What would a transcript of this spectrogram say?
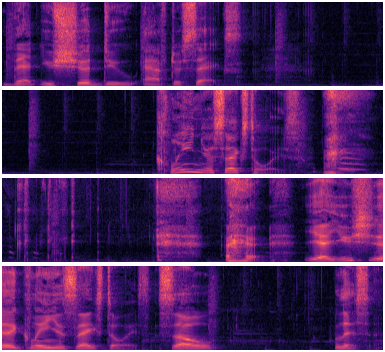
that you should do after sex clean your sex toys. yeah, you should clean your sex toys. So, listen,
